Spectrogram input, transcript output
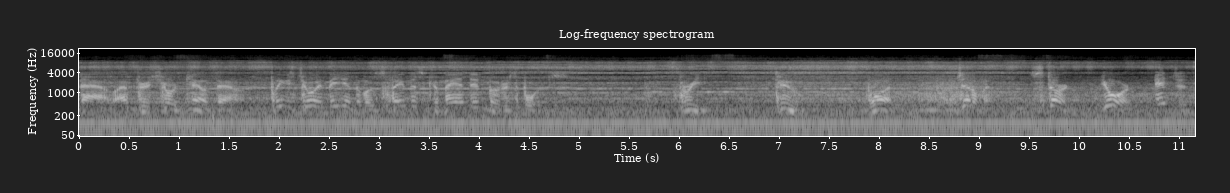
Now, after a short countdown, please join me in the most famous command in motorsports. Three, two, one. Gentlemen, start your engines.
